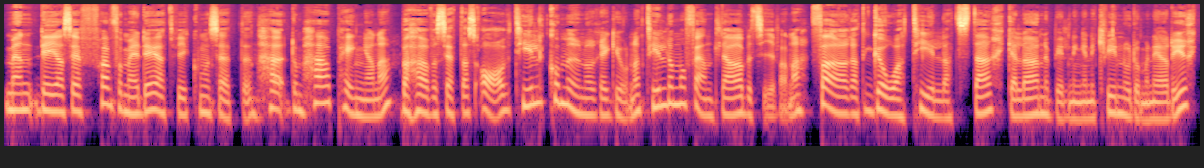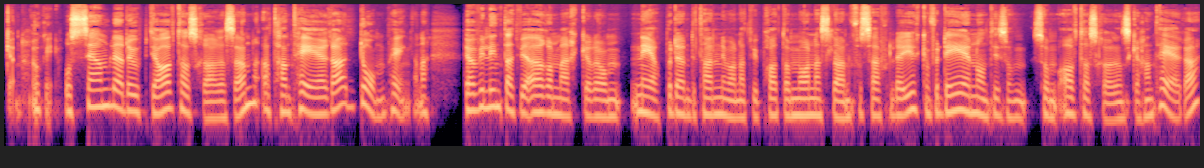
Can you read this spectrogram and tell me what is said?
Men det jag ser framför mig är att vi kommer att säga att den här, de här pengarna behöver sättas av till kommuner och regioner, till de offentliga arbetsgivarna för att gå till att stärka lönebildningen i kvinnodominerade yrken. Okay. Och sen blir det upp till avtalsrörelsen att hantera de pengarna. Jag vill inte att vi öronmärker dem ner på den detaljnivån att vi pratar om månadslön för särskilda yrken, för det är någonting som, som avtalsrörelsen ska hantera.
